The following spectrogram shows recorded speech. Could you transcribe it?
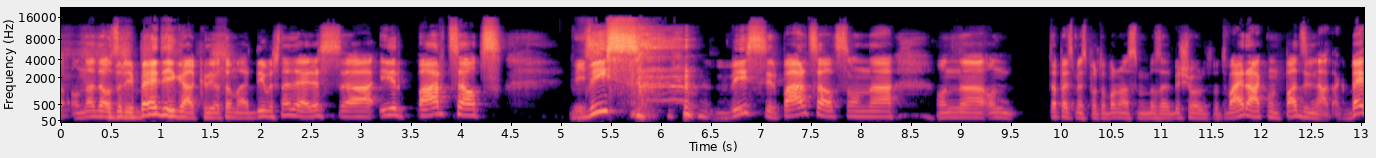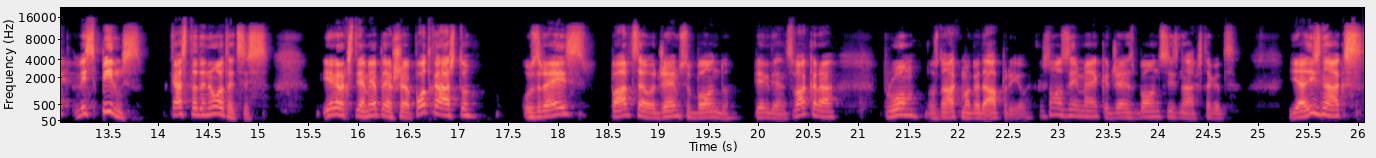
un nedaudz arī bēdīgāka, jo tomēr divas nedēļas uh, ir pārcelts. Viss. Viss, Viss ir pārcelts, un, uh, un, uh, un tāpēc mēs par to runāsim mazliet vairāk un padziļinātāk. Bet vispirms, kas tad ir noticis? Ierakstījām iepriekšējo podkāstu, uzreiz pārcēla Jamesu Bondu piekdienas vakarā prom uz nākamā gada aprīli. Tas nozīmē, ka James Bonds iznāks tagad. Ja iznāks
